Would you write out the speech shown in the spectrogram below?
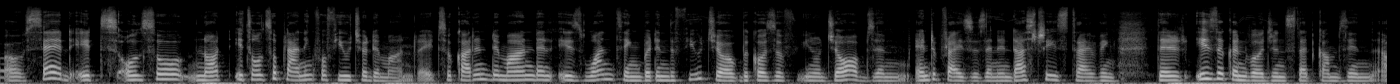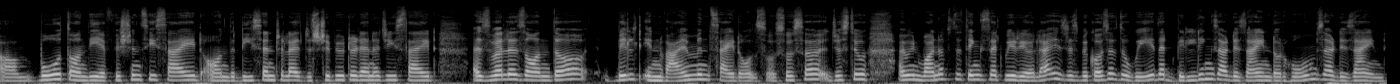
uh, said, it's also not. It's also planning for future demand, right? So current demand is one thing, but in the future, because of you know jobs and enterprises and industries thriving, there is a convergence that comes in. Uh, um, both on the efficiency side, on the decentralized distributed energy side, as well as on the built environment side also. So, sir, just to, I mean, one of the things that we realized is because of the way that buildings are designed or homes are designed,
